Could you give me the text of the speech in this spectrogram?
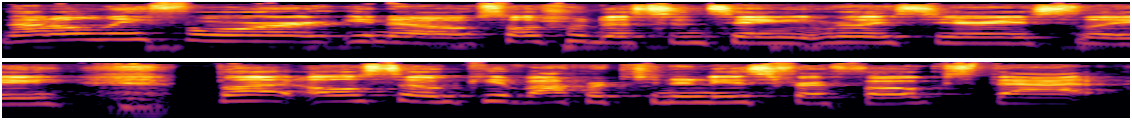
not only for you know social distancing really seriously, but also give opportunities for folks that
